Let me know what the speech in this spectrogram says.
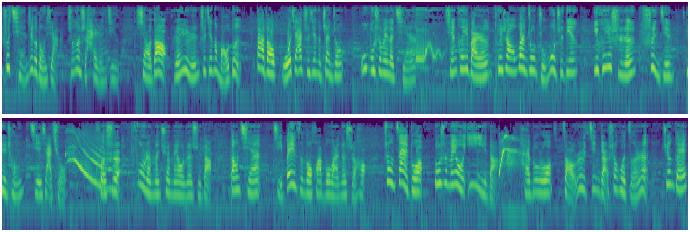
说钱这个东西啊，真的是害人精，小到人与人之间的矛盾，大到国家之间的战争。无不是为了钱，钱可以把人推上万众瞩目之巅，也可以使人瞬间变成阶下囚。可是富人们却没有认识到，当钱几辈子都花不完的时候，挣再多都是没有意义的，还不如早日尽点社会责任，捐给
